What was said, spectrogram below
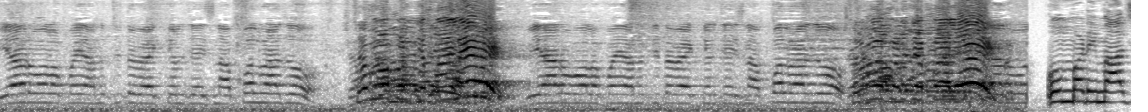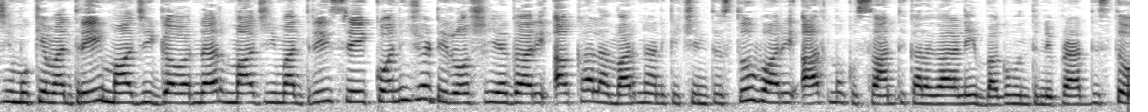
విఆర్ఓలపై అనుచిత వ్యాఖ్యలు చేసిన అప్పలరాజు. క్షమాపణ చెప్పాలి! విఆర్ఓలపై అనుచిత వ్యాఖ్యలు చేసిన అప్పలరాజు. ఉమ్మడి మాజీ ముఖ్యమంత్రి మాజీ గవర్నర్ మాజీ మంత్రి శ్రీ కొనిజటి రోషయ్య గారి అకాల మరణానికి చింతిస్తూ వారి ఆత్మకు శాంతి కలగాలని భగవంతుని ప్రార్థిస్తూ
